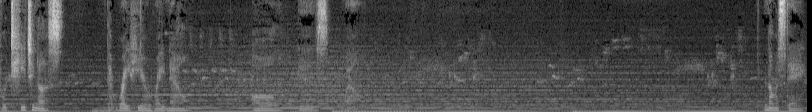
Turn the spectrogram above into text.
for teaching us that right here, right now, all is well. Namaste.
